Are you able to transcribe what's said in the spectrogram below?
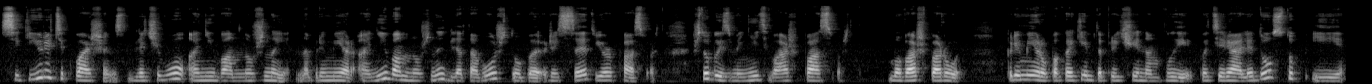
security questions, для чего они вам нужны? Например, они вам нужны для того, чтобы reset your password, чтобы изменить ваш паспорт, ваш пароль примеру, по каким-то причинам вы потеряли доступ, и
